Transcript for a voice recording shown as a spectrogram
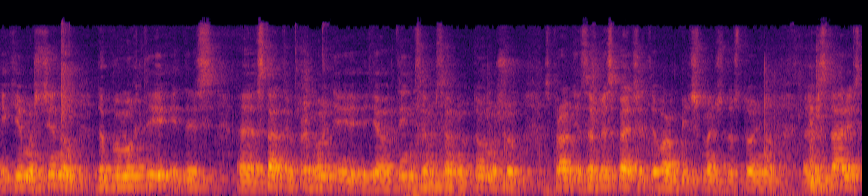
якимось чином допомогти і десь е, стати в пригоді яготинцям саме в тому, щоб справді забезпечити вам більш-менш достойну е, старість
